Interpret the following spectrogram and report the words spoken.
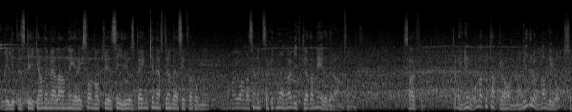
Det blir lite skrikande mellan Eriksson och eh, Sirius-bänken efter den där situationen. Han har ju å andra sidan inte särskilt många vitklädda med i det där anfallet. Sarfo. Det spelar ingen roll att du tacklar honom, han glider undan det också.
